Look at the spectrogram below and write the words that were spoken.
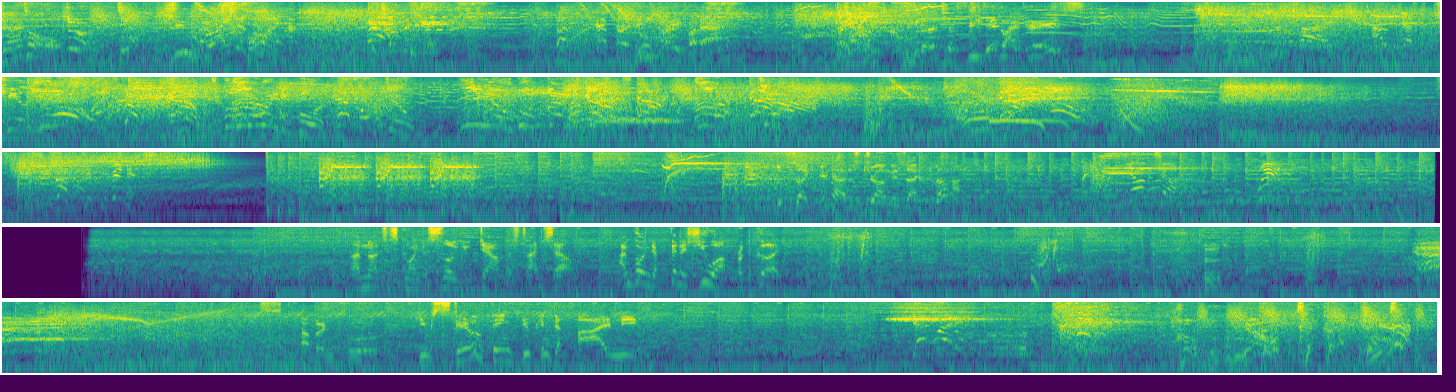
that all? You fuck! You pay for that? Just Cooler defeated like this? Fine. I'll just kill you all. Let's go. Now, what are you waiting for? That won't do! Neo will back I'm not just going to slow you down this time, Cell. I'm going to finish you off for good. Stubborn fool. You still think you can defy me? Get ready! Oh, no!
